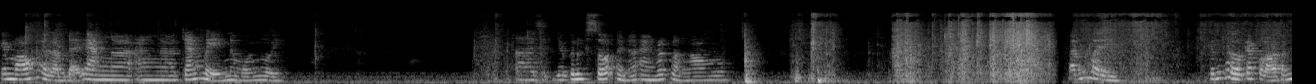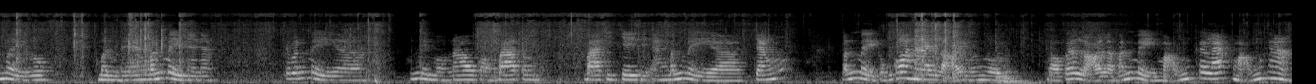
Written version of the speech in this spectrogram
cái món này là để ăn à, ăn à, tráng miệng nè mọi người. À, xịt vô cái nước sốt này nó ăn rất là ngon luôn. Bánh mì. Kính thưa các loại bánh mì luôn. Mình thì ăn bánh mì này nè. Cái bánh mì à, bánh mì màu nâu còn ba tôi ba chi chi thì ăn bánh mì trắng. Bánh mì cũng có hai loại mọi người. Một cái loại là bánh mì mỏng cái lát mỏng ha.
